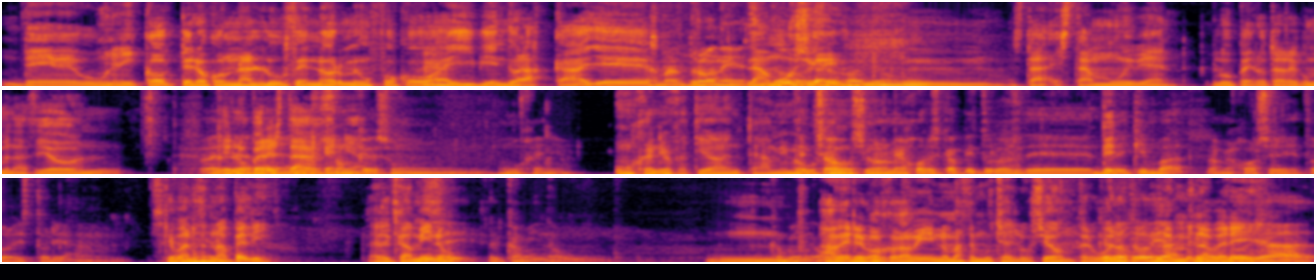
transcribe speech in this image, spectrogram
de un helicóptero con una luz enorme, un foco Hmm. ahí viendo las calles, Además, drones. la música está, está muy bien. Looper, otra recomendación. El que Looper está genial. que es un, un genio. Un genio, efectivamente. A mí me de gusta hecho, mucho. los mejores capítulos de, De- Breaking Bad, la mejor serie de toda la historia. Que van a hacer una peli. El camino. Sí, El Camino. Mm, Camino. A ver, reconozco que a mí no me hace mucha ilusión, pero Que el bueno, otro día, la, que la el otro veré. día,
